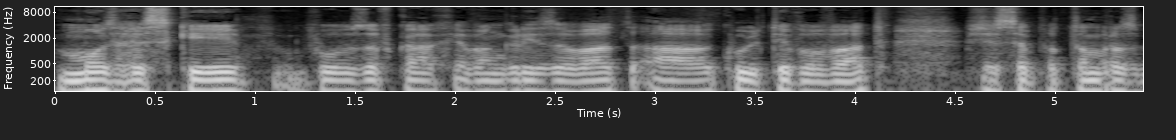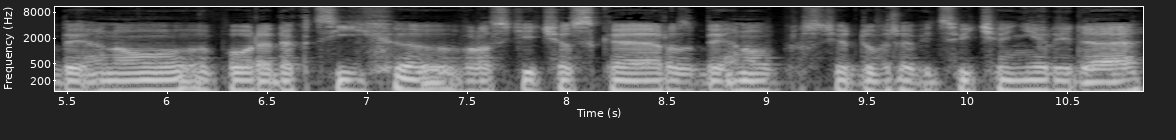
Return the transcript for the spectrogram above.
moc hezky v úzovkách evangelizovat a kultivovat, že se potom rozběhnou po redakcích vlasti české, rozběhnou prostě dobře vycvičení lidé,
